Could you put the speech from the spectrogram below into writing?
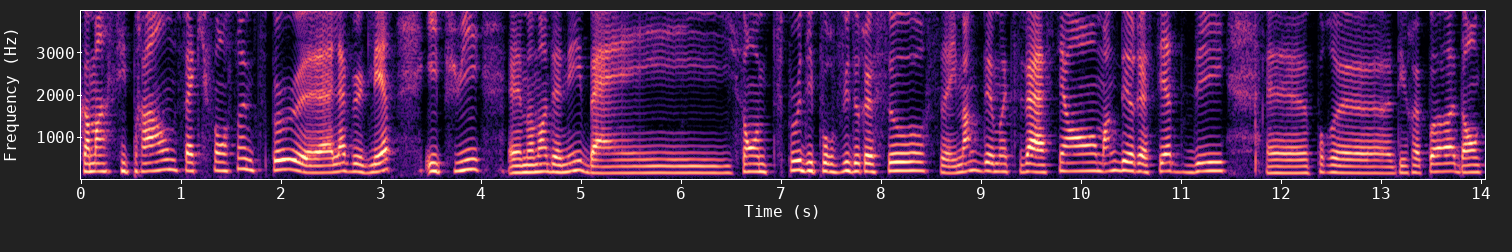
comment s'y prendre. Fait qu'ils font ça un petit peu euh, à l'aveuglette. Et puis, à un moment donné, ben, ils sont un petit peu dépourvus de ressources. Ils manquent de motivation, manquent de recettes, d'idées euh, pour euh, des repas. Donc,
